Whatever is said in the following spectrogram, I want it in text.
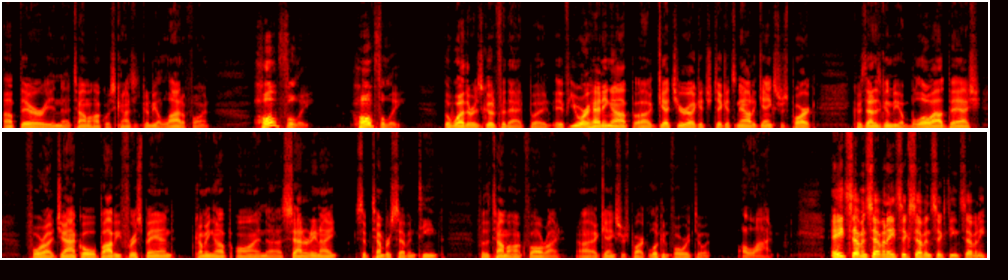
up there in uh, Tomahawk, Wisconsin. It's going to be a lot of fun. Hopefully, hopefully, the weather is good for that. But if you are heading up, uh, get your uh, get your tickets now to Gangsters Park because that is going to be a blowout bash for a Jackyl Bobby Friss band coming up on uh, Saturday night, September 17th for the Tomahawk Fall Ride uh, at Gangsters Park. Looking forward to it a lot. 877 867 1670.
